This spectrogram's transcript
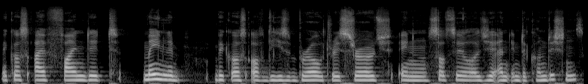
because I find it mainly because of these broad research in sociology and in the conditions,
